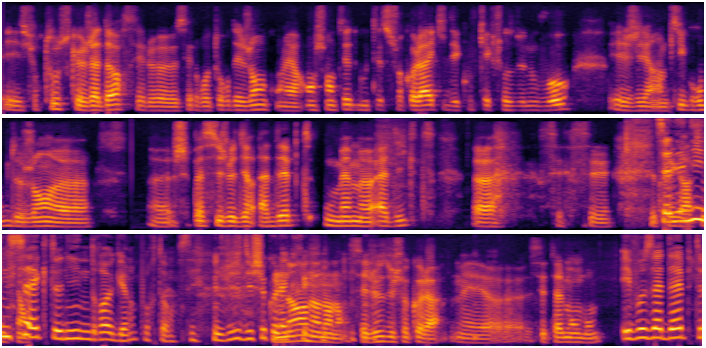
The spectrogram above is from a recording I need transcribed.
Et surtout, ce que j'adore, c'est le, c'est le retour des gens qui ont l'air enchantés de goûter ce chocolat et qui découvrent quelque chose de nouveau. Et j'ai un petit groupe de gens, euh, euh, je sais pas si je vais dire adeptes ou même addicts. Euh, c'est, ça n'est ni une secte ni une drogue, hein, pourtant. C'est juste du chocolat non, cru. Non, non, non, c'est juste du chocolat, mais euh, c'est tellement bon. Et vos adeptes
